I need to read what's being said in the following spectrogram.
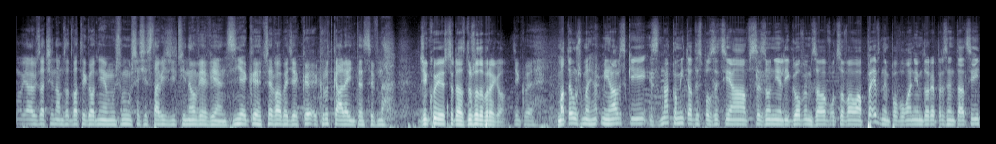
No, ja już zaczynam za dwa tygodnie, muszę, muszę się stawić w Litwinowie, więc nie, przerwa będzie krótka, ale intensywna. Dziękuję jeszcze raz, dużo dobrego. Dziękuję. Mateusz Mi- Michalski, znakomita dyspozycja w sezonie ligowym zaowocowała pewnym powołaniem do reprezentacji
